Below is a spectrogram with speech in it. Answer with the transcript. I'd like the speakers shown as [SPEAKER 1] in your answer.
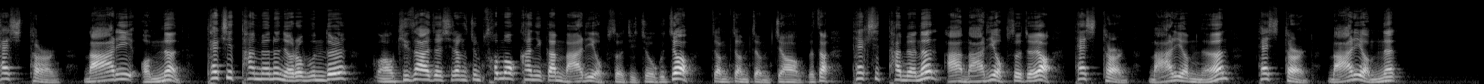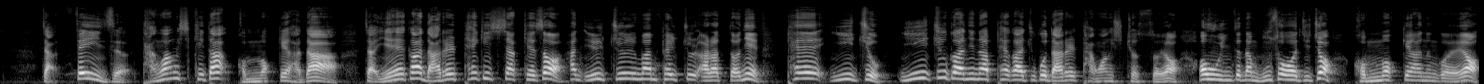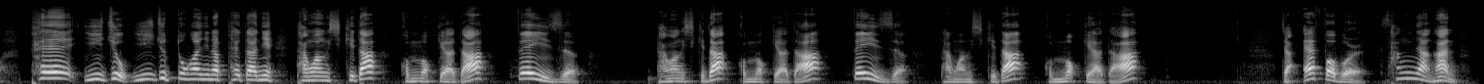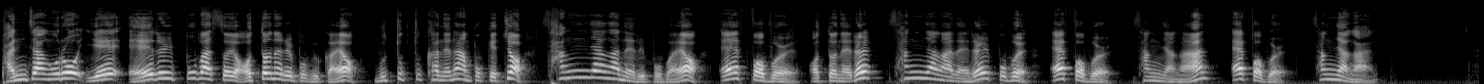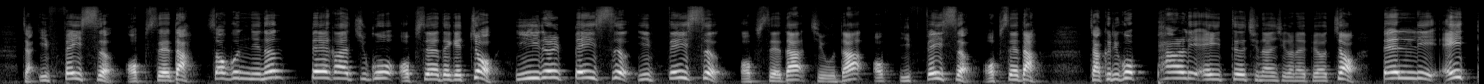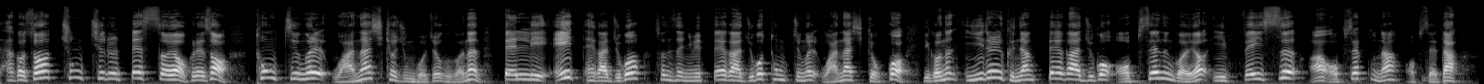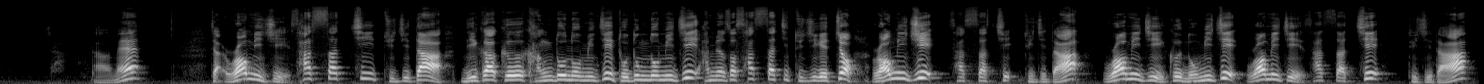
[SPEAKER 1] taciturn, 말이 없는 택시 타면은 여러분들 어, 기사 아저씨랑 좀 서먹하니까 말이 없어지죠. 그죠? 점점점점. 그래서 택시 타면은 아 말이 없어져요. taciturn, 말이 없는 taciturn, 말이 없는 자, phase, 당황시키다, 겁먹게 하다. 자, 얘가 나를 패기 시작해서 한 일주일만 팰 줄 알았더니 패 2주, 2주간이나 패가지고 나를 당황시켰어요. 어우, 이제 난 무서워지죠? 겁먹게 하는 거예요. 패 2주, 2주 동안이나 패다니 당황시키다, 겁먹게 하다. phase, 당황시키다, 겁먹게 하다. phase, 당황시키다, 겁먹게 하다. 자, affable, 상냥한 반장으로 얘 애를 뽑았어요. 어떤 애를 뽑을까요? 무뚝뚝한 애는 안 뽑겠죠? 상냥한 애를 뽑아요. affable, 어떤 애를? 상냥한 애를 뽑을 affable, 상냥한, affable, 상냥한. 자, efface, 없애다. 썩은 니는 빼가지고 없애야 되겠죠? 이를 face, efface, 없애다, 지우다, efface, 없애다. 자 그리고 palliate 지난 시간에 배웠죠. palliate 하고서 충치를 뺐어요. 그래서 통증을 완화시켜 준 거죠. 그거는 palliate 해가지고 선생님이 빼가지고 통증을 완화시켰고 이거는 이를 그냥 빼가지고 없애는 거예요. 이 face 아 없앴구나 없애다. 자 다음에 자, 럼이지 샅샅이 뒤지다. 네가 그 강도놈이지 도둑놈이지 하면서 샅샅이 뒤지겠죠. 럼이지 샅샅이 뒤지다. 럼이지 그 놈이지 럼이지 샅샅이 뒤지다.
